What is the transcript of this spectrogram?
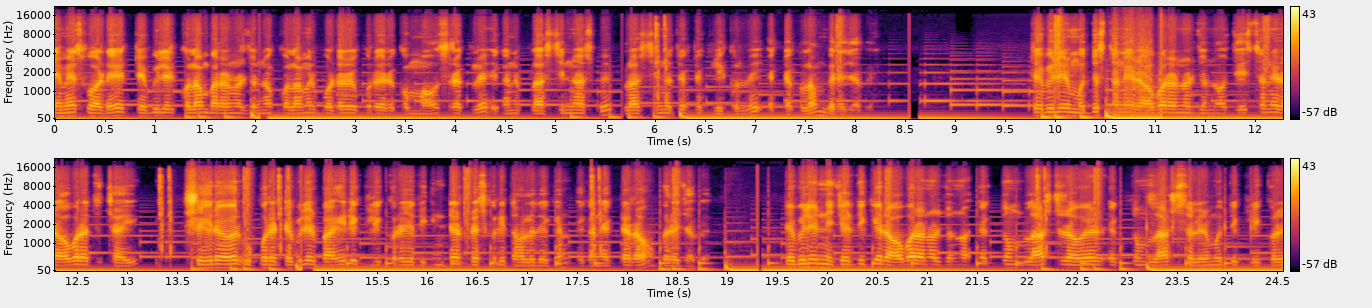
এমএস ওয়ার্ডে টেবিলের কলাম বাড়ানোর জন্য কলামের বর্ডারের উপরে এরকম মাউস রাখলে এখানে প্লাস চিহ্ন আসবে। প্লাস চিহ্নতে একটা ক্লিক করলে একটা কলাম বেড়ে যাবে। টেবিলের মধ্যস্থানে রাও বাড়ানোর জন্য যে স্থানে রাও বাড়াতে চাই, সেই রাওয়ের উপরে টেবিলের বাইরে ক্লিক করে যদি ইন্টার প্রেস করি তাহলে দেখেন এখানে একটা রাও বেড়ে যাবে। টেবিলের নিচের দিকে রাও বাড়ানোর জন্য একদম লাস্ট রাওয়ের একদম লাস্ট সেলের মধ্যে ক্লিক করে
